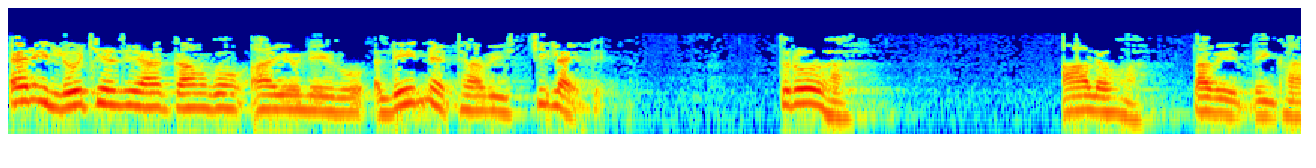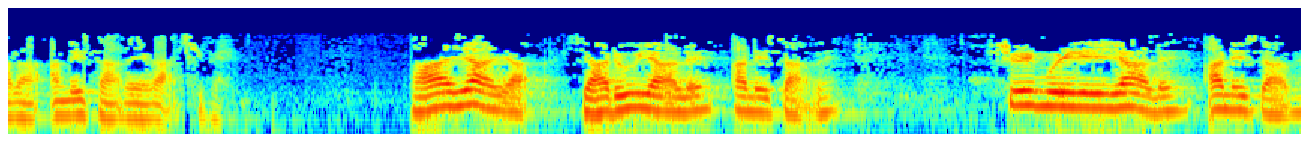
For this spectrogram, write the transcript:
အဲ့ဒီလိုချင်စရာကာမဂုဏ်အာယုန်တွေကိုအလေးနဲ့ထားပြီးကြည့်လိုက်တယ်သူတို့ဟာအားလုံးဟာတဗ္ဗေသင်္ခါရအနိစ္စတွေကရှိပဲဘာရရယာဓုရလဲအနိစ္စပဲ ရွှေငွေတွေရလဲအနိစ္စပဲ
